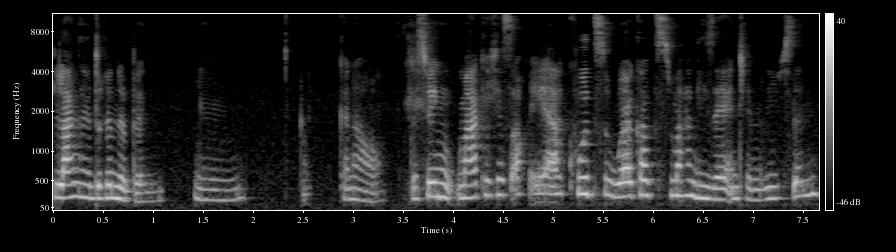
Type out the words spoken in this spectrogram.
lange drinne bin. Mhm. Genau. Deswegen mag ich es auch eher, kurze Workouts zu machen, die sehr intensiv sind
